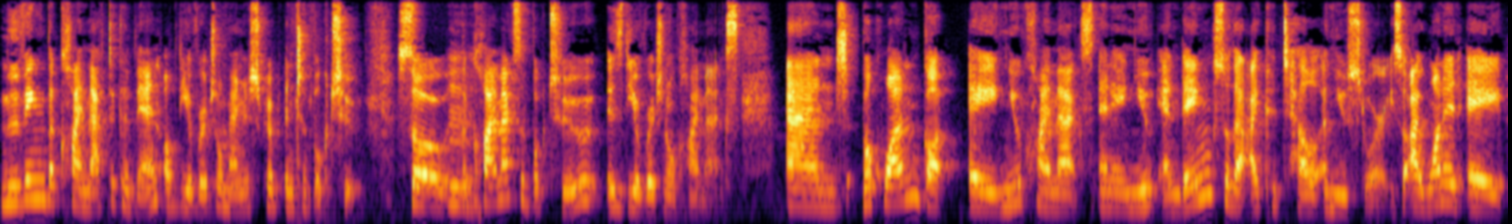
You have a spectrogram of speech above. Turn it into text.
moving the climactic event of the original manuscript into book 2. So mm. the climax of book 2 is the original climax. And book 1 got a new climax and a new ending so that I could tell a new story. So I wanted a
